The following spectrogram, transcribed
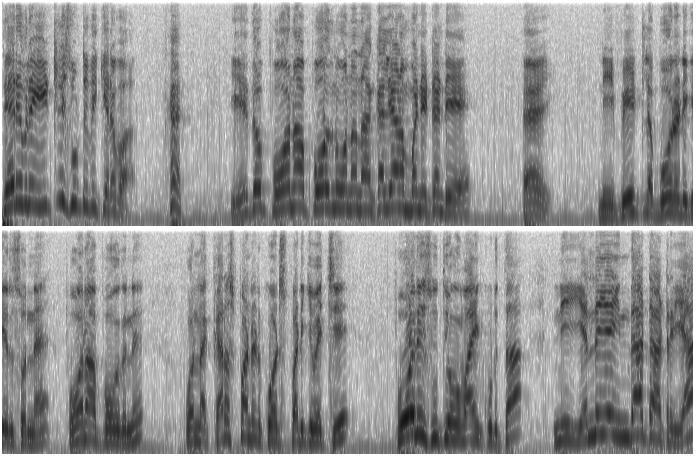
தெருவுல இட்லி சுட்டு விக்கிறவா. ஹ, ஏதோ போனா போதுன்னு உன்னை நான் கல்யாணம் பண்ணிட்டேன்டி. ஏய் நீ வீட்ல போர் அடிக்குதுன்னு சொன்ன. போனா போகுதுன்னு உன்னை கரஸ்பாண்டன்ட் கோர்ஸ் படிக்க வச்சு போலீஸ் உத்தியோகம் வாங்கி கொடுத்தா நீ என்னையே இந்தாட்ட ஆட்டுறியா?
